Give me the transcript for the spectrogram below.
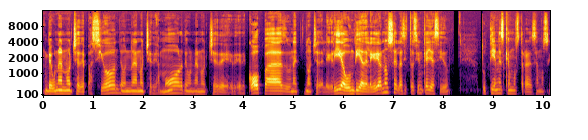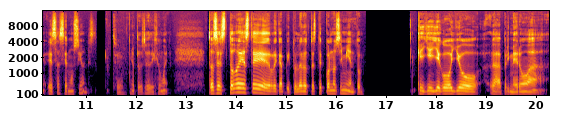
de una noche de pasión, de una noche de amor, de una noche de, de, de, copas, de una noche de alegría o un día de alegría, no sé, la situación que haya sido, tú tienes que mostrar esa emoción, esas emociones. Sí. Entonces yo dije, bueno, entonces todo este, recapitulando, todo este conocimiento, que llegó yo primero a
